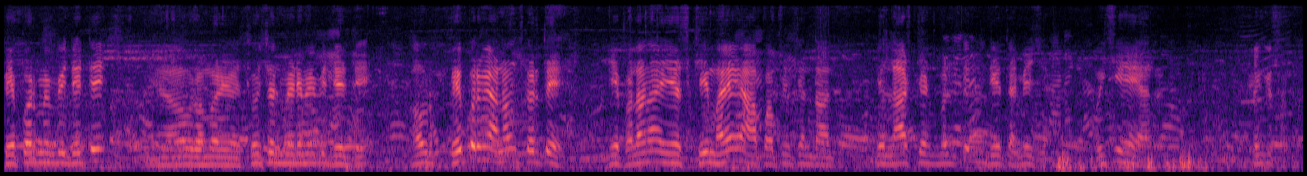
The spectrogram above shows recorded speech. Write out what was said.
पेपर में भी देते, और हमारे सोशल मीडिया में भी देते और पेपर में अनाउंस करते, ये फलाना ये स्कीम है, आप ऑपरेशन डाल, ये लास्ट डेट बोलते देते हमेशा। वैसे है यार। थैंक यू सर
